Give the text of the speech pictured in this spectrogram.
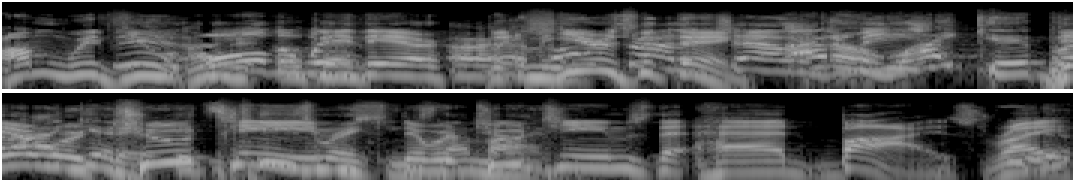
I'm with you Yeah, I mean, all the way okay. there. All right, but I mean- here's the Don't try to thing. I don't me. like it, but there I were get it. two It's teams. rankings, there were two mine. teams that had byes, right? Yeah.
